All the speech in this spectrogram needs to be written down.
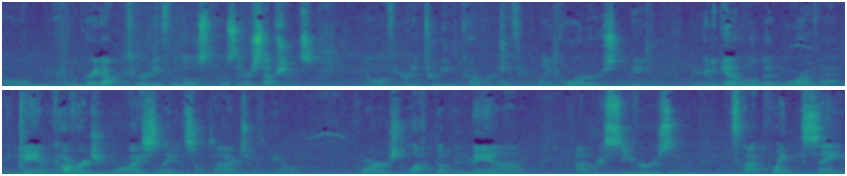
um, have a great opportunity for those those interceptions. You know, if you're in a two deep coverage, if you're playing quarters, I mean, you're going to get a little bit more of that. In man coverage, you're more isolated sometimes with you know corners locked up in man on on receivers, and it's not quite the same.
